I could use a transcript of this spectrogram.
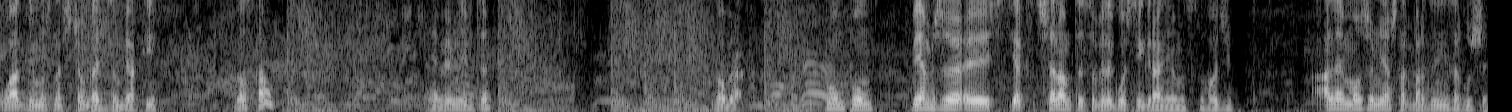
ładnie można ściągać zombiaki. Dostał? Nie wiem, nie widzę. Dobra. Pum, pum. Wiem, że y, jak strzelam, to jest o wiele głośniej gra, nie wiem o co tu chodzi. Ale może mnie aż tak bardzo nie zagłuszy.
